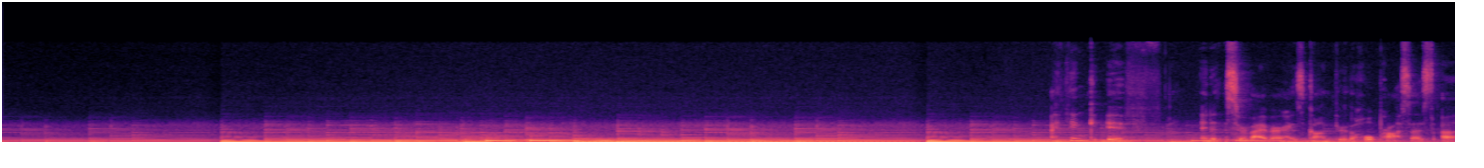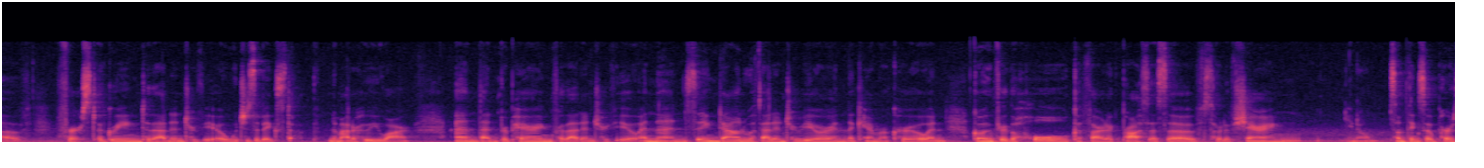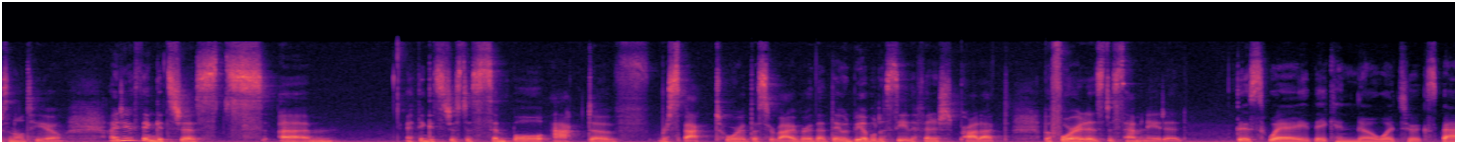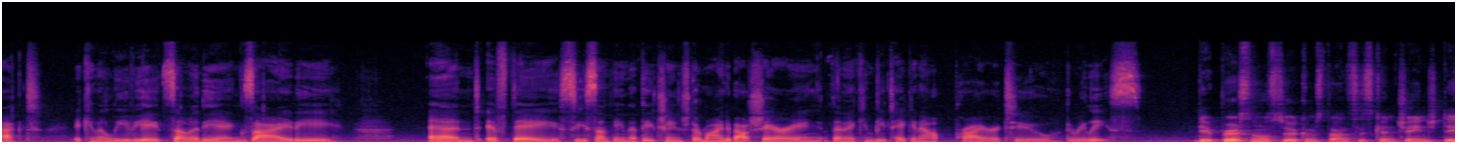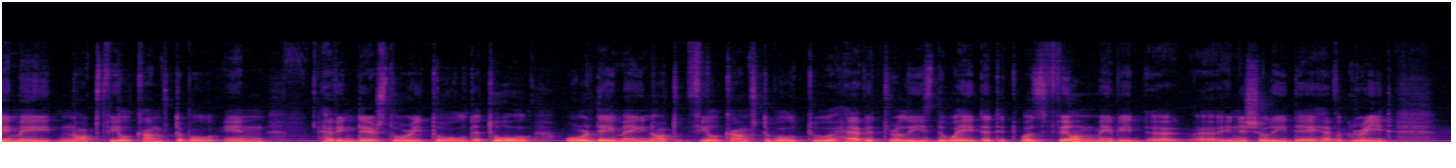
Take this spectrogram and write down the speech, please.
Survivor has gone through the whole process of first agreeing to that interview, which is a big step, no matter who you are, and then preparing for that interview, and then sitting down with that interviewer and the camera crew and going through the whole cathartic process of sort of sharing, you know, something so personal to you. I do think it's just, um, I think it's just a simple act of respect toward the survivor that they would be able to see the finished product before it is disseminated. This way they can know what to expect. It can alleviate some of the anxiety and if they see something that they change their mind about sharing, then it can be taken out prior to the release. Their personal circumstances can change. They may not feel comfortable in having their story told at all, or they may not feel comfortable to have it released the way that it was filmed. Maybe uh, uh, initially they have agreed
